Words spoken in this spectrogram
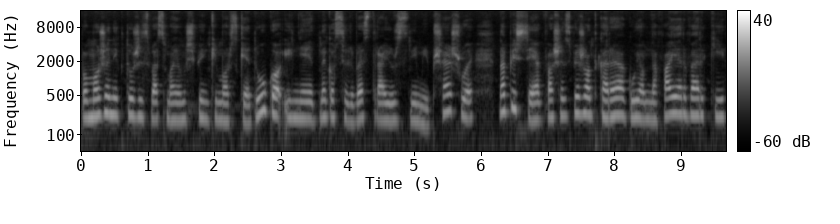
bo może niektórzy z Was mają świnki morskie długo i niejednego sylwestra już z nimi przeszły. Napiszcie, jak Wasze zwierzątka reagują na fajerwerki.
